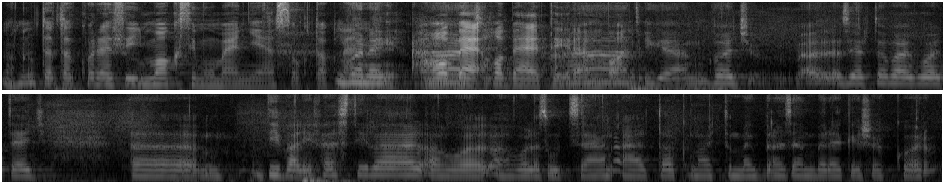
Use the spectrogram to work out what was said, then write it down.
Uh-huh, tehát akkor ez így maximum ennyien szoktak lenni, Van egy, hát, ha, be, ha beltéren hát, van. igen, vagy ezért tavaly volt egy Divali Fesztivál, ahol, ahol az utcán álltak nagy tömegben az emberek, és akkor,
